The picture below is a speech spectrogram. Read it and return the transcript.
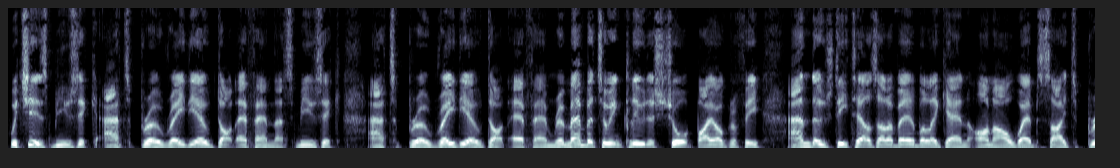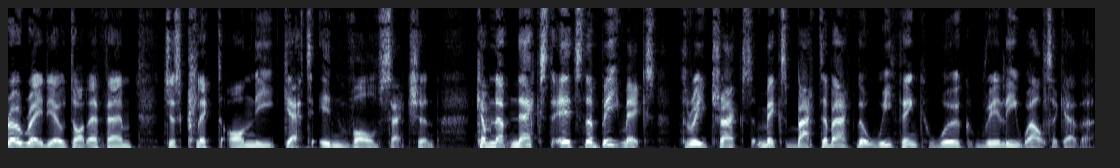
which is music at broradio.fm. That's music at broradio.fm. Remember to include a short biography and those details are available again on our website, broradio.fm. Just clicked on the get involved section. Coming up next, it's the Beat Mix. Three tracks mixed back to back that we think work really well together.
